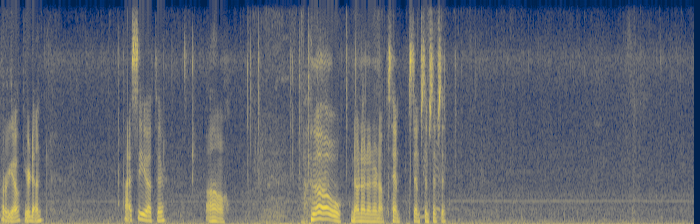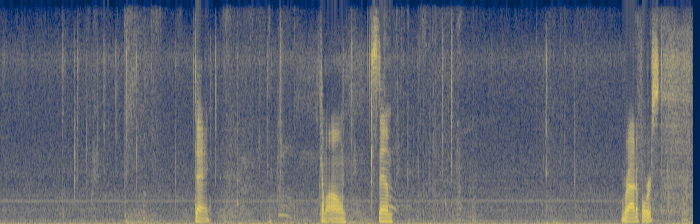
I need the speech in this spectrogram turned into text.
There we go. You're done. I see you up there. Oh. No! No, no, no, no, no. Stim, stim, stim, stim, stim. Dang. Come on. Stim. we're out of force.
